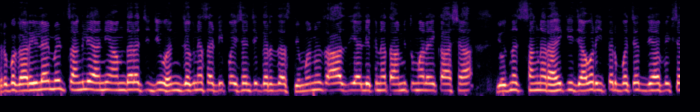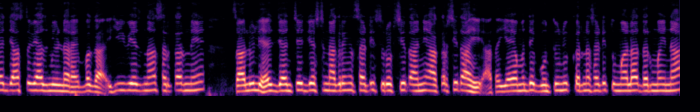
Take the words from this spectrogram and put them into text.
तर बघा रिलायमेंट चांगली आणि आमदाराचे जीवन जगण्यासाठी पैशांची गरज असते. म्हणूनच आज या लेखनात आम्ही तुम्हाला एका अशा योजना सांगणार आहे की ज्यावर इतर बचत ज्यापेक्षा जास्त व्याज मिळणार आहे. बघा ही योजना सरकारने चालवली आहेत ज्यांचे ज्येष्ठ नागरिकांसाठी सुरक्षित आणि आकर्षित आहे. आता यामध्ये गुंतवणूक करण्यासाठी तुम्हाला दर महिना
